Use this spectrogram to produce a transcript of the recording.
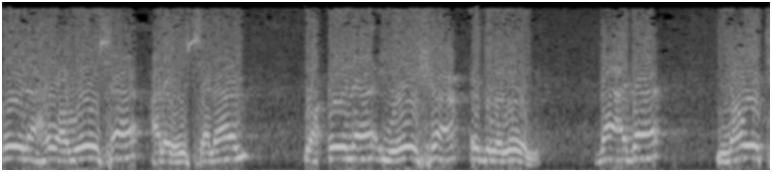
قيل هو موسى عليه السلام وقيل يوشع ابن نون بعد موت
